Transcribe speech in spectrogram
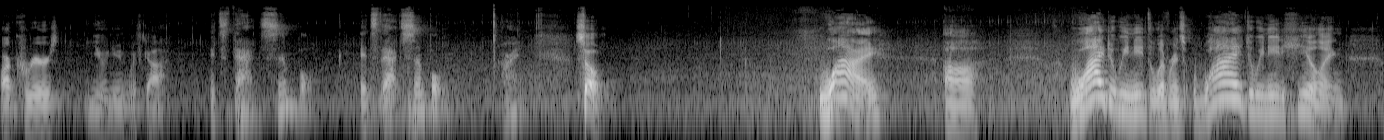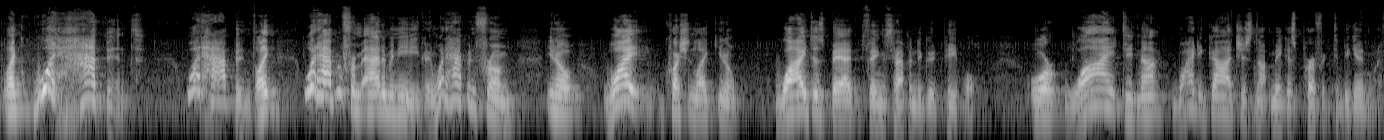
our careers, union with God. It's that simple. It's that simple. All right? So, why, uh, why do we need deliverance? Why do we need healing? Like, what happened? What happened? Like, what happened from Adam and Eve? And what happened from, you know, why, question like, you know, why does bad things happen to good people? Or why did not why did God just not make us perfect to begin with?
